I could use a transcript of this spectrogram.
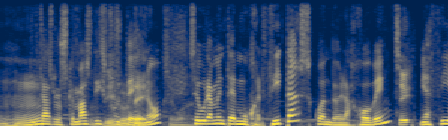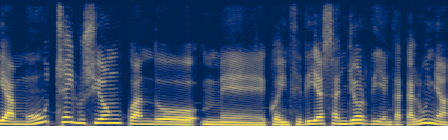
Quizás los que más disfruté, Disfruté, ¿no? seguro. Seguramente Mujercitas, cuando era joven. Sí. Me hacía mucha ilusión cuando me coincidía San Jordi en Cataluña.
